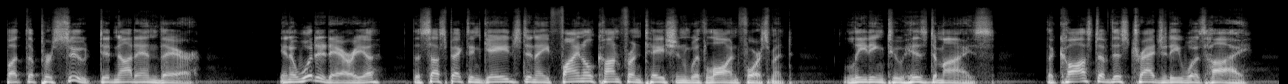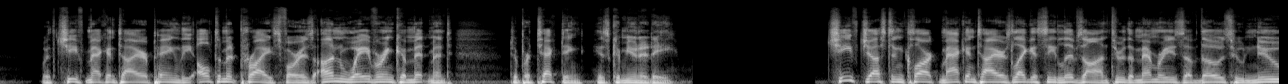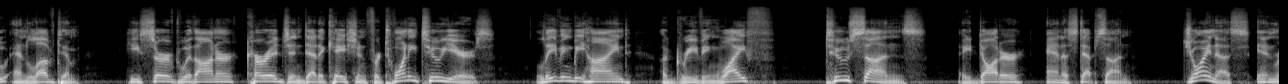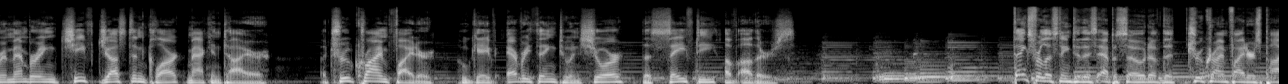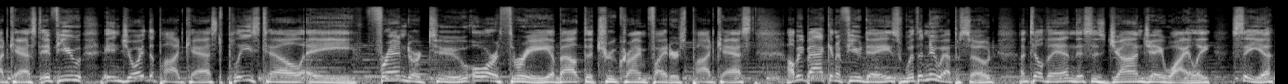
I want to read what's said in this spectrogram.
But the pursuit did not end there. In a wooded area, the suspect engaged in a final confrontation with law enforcement, leading to his demise. The cost of this tragedy was high, with Chief McIntire paying the ultimate price for his unwavering commitment to protecting his community. Chief Justin Clark McIntire's legacy lives on through the memories of those who knew and loved him. He served with honor, courage, and dedication for 22 years, leaving behind a grieving wife, two sons, a daughter, and a stepson. Join us in remembering Chief Justin Clark McIntire, a true crime fighter who gave everything to ensure the safety of others. Thanks for listening to this episode of the True Crime Fighters podcast. If you enjoyed the podcast, please tell a friend or two or three about the True Crime Fighters podcast. I'll be back in a few days with a new episode. Until then, this is John J. Wiley. See ya.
